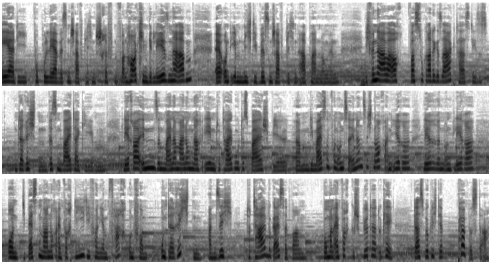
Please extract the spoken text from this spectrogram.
eher die populärwissenschaftlichen Schriften von Hawking gelesen haben äh, und eben nicht die wissenschaftlichen Abhandlungen. Ich finde aber auch, was du gerade gesagt hast, dieses Unterrichten, Wissen weitergeben. LehrerInnen sind meiner Meinung nach eh ein total gutes Beispiel. Ähm, die meisten von uns erinnern sich noch an ihre Lehrerinnen und Lehrer. Und die besten waren doch einfach die, die von ihrem Fach und vom Unterrichten an sich total begeistert waren. Wo man einfach gespürt hat, okay, da ist wirklich der Purpose da.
